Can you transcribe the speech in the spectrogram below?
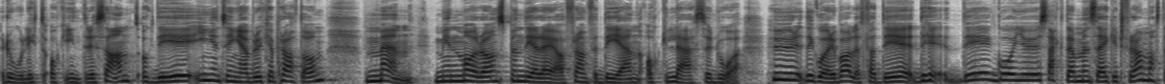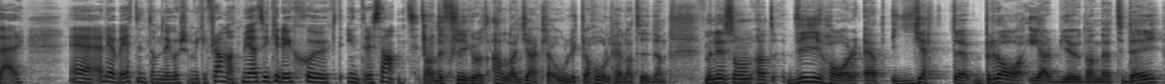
roligt och intressant. Och det är ingenting jag brukar prata om. Men min morgon spenderar jag framför DN och läser då hur det går i valet. För att det, det, det går ju sakta men säkert framåt där. Eh, eller jag vet inte om det går så mycket framåt, men jag tycker det är sjukt intressant. Ja, det flyger åt alla jäkla olika håll hela tiden. Men det är som att vi har ett jättebra erbjudande till dig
